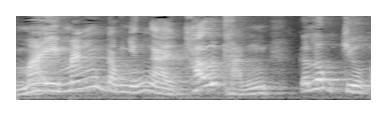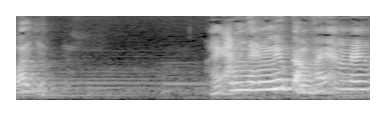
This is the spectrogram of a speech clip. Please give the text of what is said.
may mắn, trong những ngày thớ thạnh, cái lúc chưa có dịch. Hãy ăn năn nếu cần phải ăn năn.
